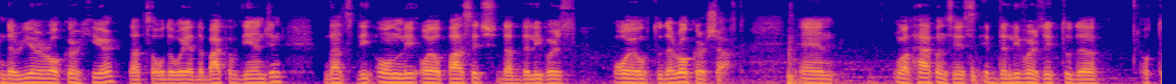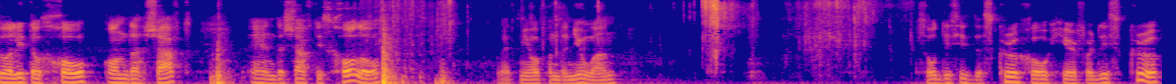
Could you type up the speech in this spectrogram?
the rear rocker here. That's all the way at the back of the engine. That's the only oil passage that delivers oil to the rocker shaft. And what happens is it delivers it to the to a little hole on the shaft and the shaft is hollow. Let me open the new one so this is the screw hole here for this screw.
